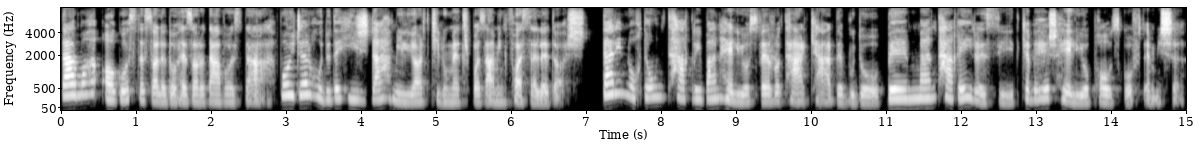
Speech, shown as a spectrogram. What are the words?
در ماه آگوست سال 2012 وویجر حدود 18 میلیارد کیلومتر با زمین فاصله داشت. در این نقطه اون تقریبا هلیوسفر رو ترک کرده بود و به منطقه رسید که بهش هلیوپوز گفته میشه.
